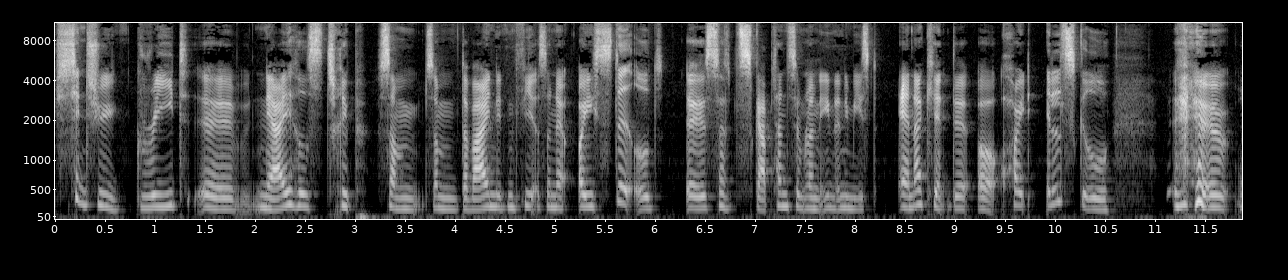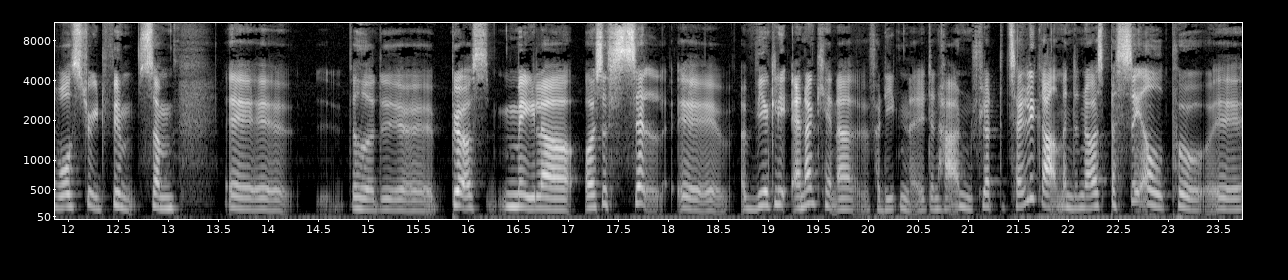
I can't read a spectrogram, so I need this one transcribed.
sindssyge greed, øh, nærhedstrip, som, som der var i 1980'erne, og i stedet øh, så skabte han simpelthen en af de mest anerkendte og højt elskede øh, Wall Street film, som, øh, hvad hedder det, øh, børsmalere også selv øh, virkelig anerkender, fordi den, øh, den har en flot detaljegrad, men den er også baseret på, øh,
